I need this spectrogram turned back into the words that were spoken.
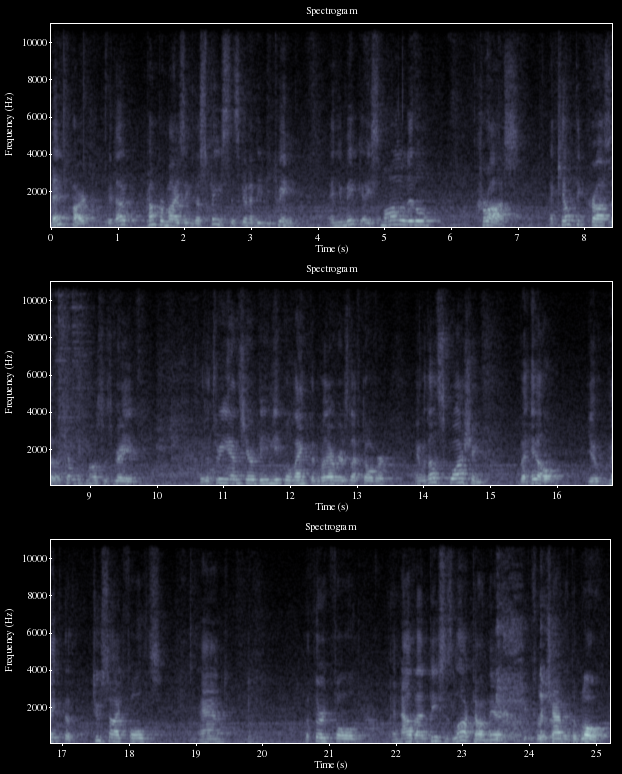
bent part without compromising the space that's going to be between, and you make a small little cross, a Celtic cross at a Celtic mouse's grave, with the three ends here being equal length and whatever is left over. And without squashing the hill, you make the two side folds and the third fold, and now that piece is locked on there for a channel to blow.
